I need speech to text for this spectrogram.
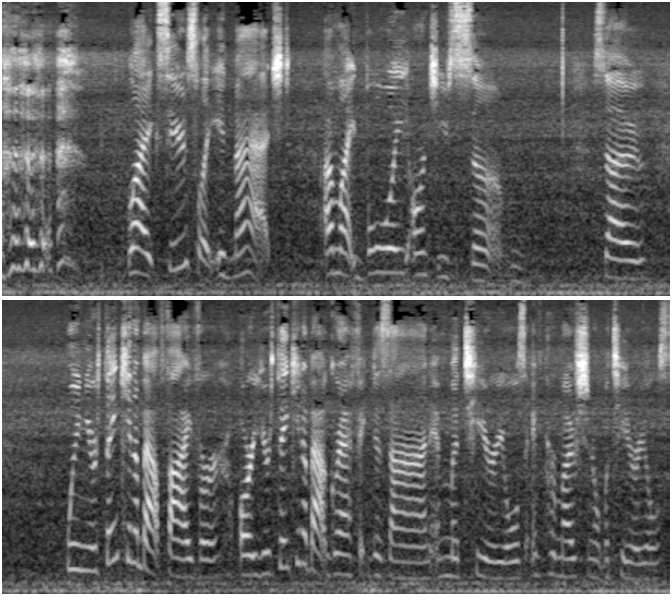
like seriously, it matched. I'm like, boy, aren't you some? So when you're thinking about Fiverr or you're thinking about graphic design and materials and promotional materials,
